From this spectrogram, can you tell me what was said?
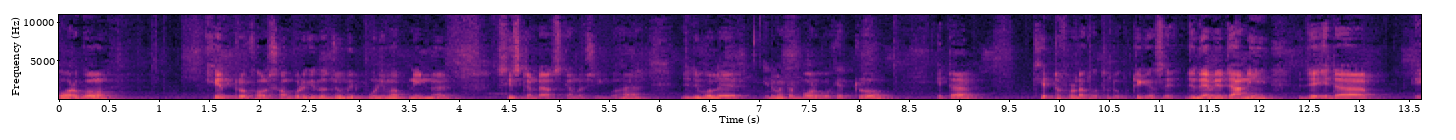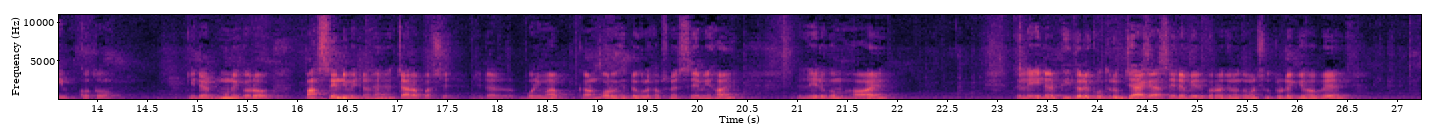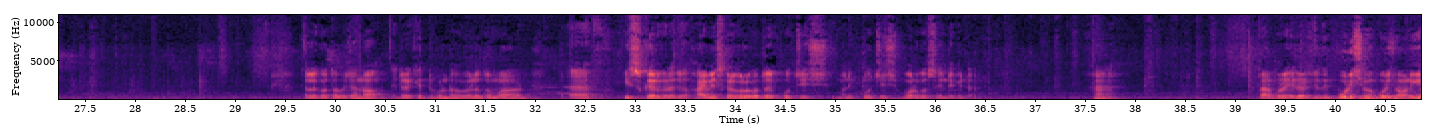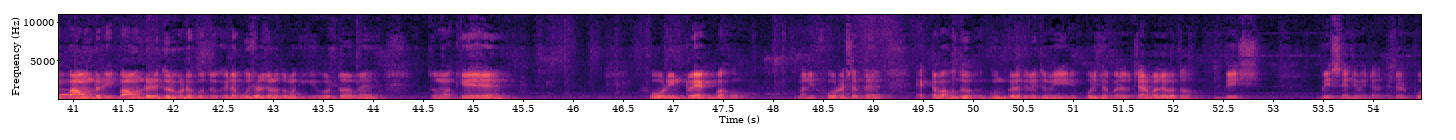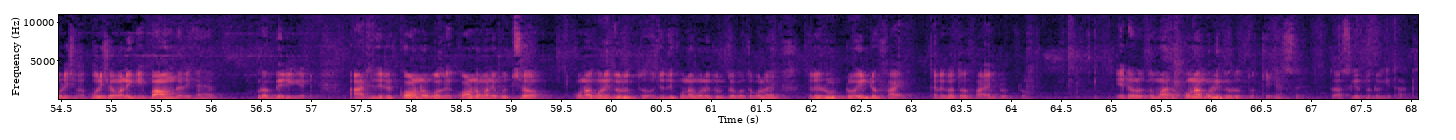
বর্গ, ক্ষেত্রফল সম্পর্কিত জমির পরিমাপ নির্ণয়ের সিস্টেমটা আজকে আমরা শিখব হ্যাঁ? যদি বলে এরকম একটা বর্গক্ষেত্র, এটা ক্ষেত্রফলটা কতটুকু, ঠিক আছে? যদি আমি জানি যে এটা এই কত, এটা মনে করো পাঁচ সেন্টিমিটার হ্যাঁ চারপাশে এটার পরিমাপ, কারণ বর্গক্ষেত্রগুলো সবসময় সেমই হয়। যদি এরকম হয়, তাহলে এটার ভিতরে কতটুকু জায়গা আছে, এটা বের করার জন্য তোমার সূত্রটা কি হবে? তাহলে কত হবে জানো? এটার ক্ষেত্রফলটা হবে হলো তোমার স্কোয়ার করে যাও ফাইভ স্কোয়ার করলে কত পঁচিশ। মানে পঁচিশ বর্গ সেন্টিমিটার হ্যাঁ? তারপরে এটার যদি পরিসীমা পরিসীমা মানে কি? বাউন্ডারি বাউন্ডারি দৈর্ঘ্যটা কত? এটা বোঝার জন্য তোমাকে কি করতে হবে? তোমাকে ফোর ইন্টু এক বাহু। মানে ফোরের সাথে একটা বাহু গুণ করে দিলেই তুমি পরিসীমা করে যাবে চার পাঁচা কত? বিশ। বিশ সেন্টিমিটার এটার পরিসীমা। পরিসীমা মানে কি? বাউন্ডারি হ্যাঁ? পুরো ব্যারিগেড আর যদি এটা কর্ণ বলে, কর্ণ মানে বুঝছ? কোনাগুনি দূরত্ব। যদি কোনাগুনি দূরত্ব কত বলে, তাহলে রুট টু ইন্টু ফাইভ তাহলে কত? ফাইভ রুট টু এটা হলো তোমার কোনাগুনি দূরত্ব, ঠিক আছে? তো আজকে এতটুকুই থাক।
